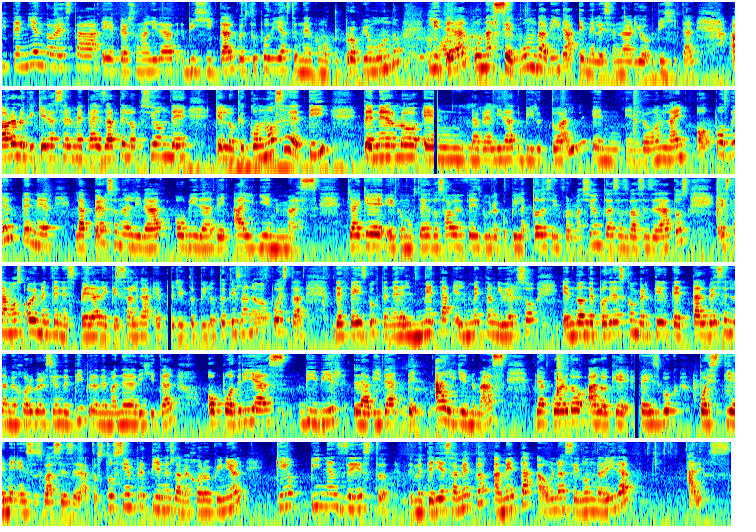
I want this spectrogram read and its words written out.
y teniendo esta eh, personalidad digital, pues tú podías tener como tu propio mundo, literal, una segunda vida en el escenario digital. Ahora lo que quiere hacer Meta es darte la opción de que lo que conoce de ti, tenerlo en la realidad virtual, en, en lo online, o poder tener la personalidad o vida de alguien más ya que eh, como ustedes lo saben Facebook recopila toda esa información, todas esas bases de datos. Estamos obviamente en espera de que salga el proyecto piloto, que es la nueva apuesta de Facebook, tener el meta, el meta universo, en donde podrías convertirte tal vez en la mejor versión de ti, pero de manera digital o podrías vivir la vida de alguien más de acuerdo a lo que Facebook pues tiene en sus bases de datos. Tú siempre tienes la mejor opinión ¿Qué opinas de esto? ¿Te meterías a meta, a meta, a una segunda vida? Adiós.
